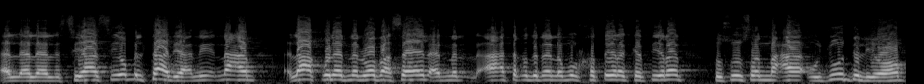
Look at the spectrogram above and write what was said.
والسياسي وبالتالي يعني نعم لا أقول أن الوضع سهل أن أعتقد أن الأمور خطيرة كثيرا خصوصا مع وجود اليوم آه،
